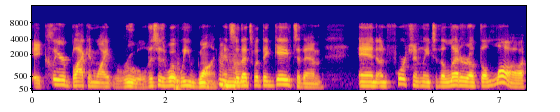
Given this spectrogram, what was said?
a clear black and white rule. This is what we want, mm-hmm. and so mm-hmm. that's what they gave to them. And unfortunately, to the letter of the law,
